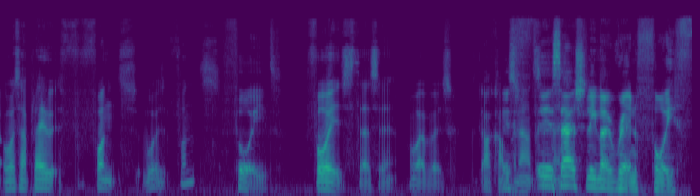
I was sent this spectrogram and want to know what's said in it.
what was that player? Fonts. What was it? Fonts. Foyt. Foyes. That's it. Whatever it's. I can't It's, pronounce it. it's actually like written Foyth.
